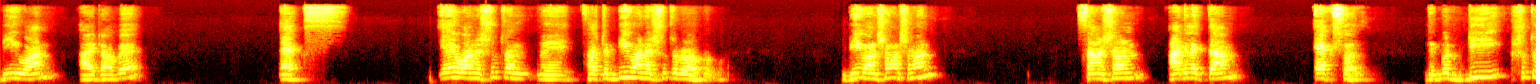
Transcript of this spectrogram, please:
B one আর এটা হবে এক্স এ ওয়ানের সূত্র ফার্স্টে বি ওয়ানের সূত্র ব্যবহার করব। বি ওয়ান সমান সমান সামেশন আগে লিখতাম এক্স ওয়াই দেখব ডি সূত্র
